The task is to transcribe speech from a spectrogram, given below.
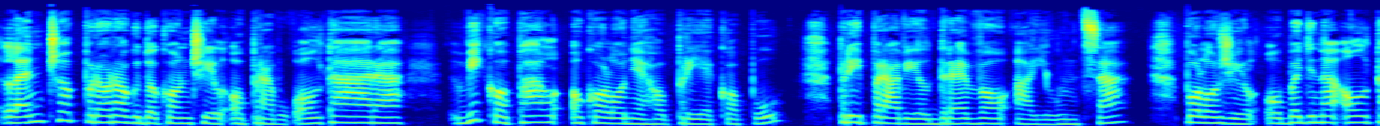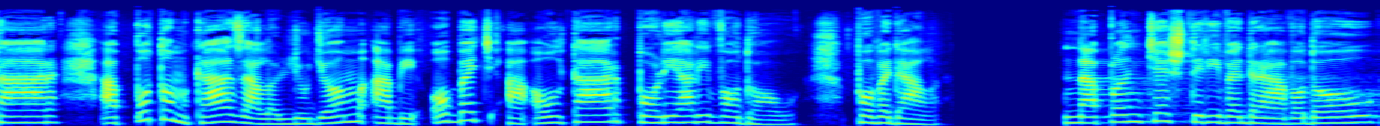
Len čo prorok dokončil opravu oltára, vykopal okolo neho priekopu, pripravil drevo a junca, položil obeď na oltár a potom kázal ľuďom, aby obeď a oltár poliali vodou. Povedal, naplňte štyri vedrá vodou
